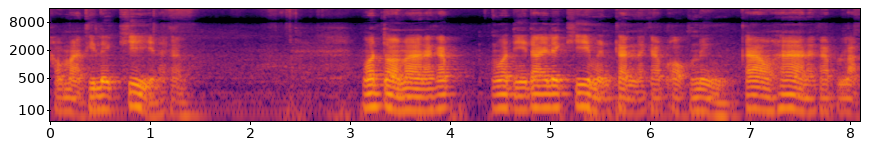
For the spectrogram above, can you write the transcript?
เข้ามาที่เลขคี่นะครับงวดต่อมานะครับงวดนี้ได้เลขคี่เหมือนกันนะครับ ออก 195 นะครับ หลัก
